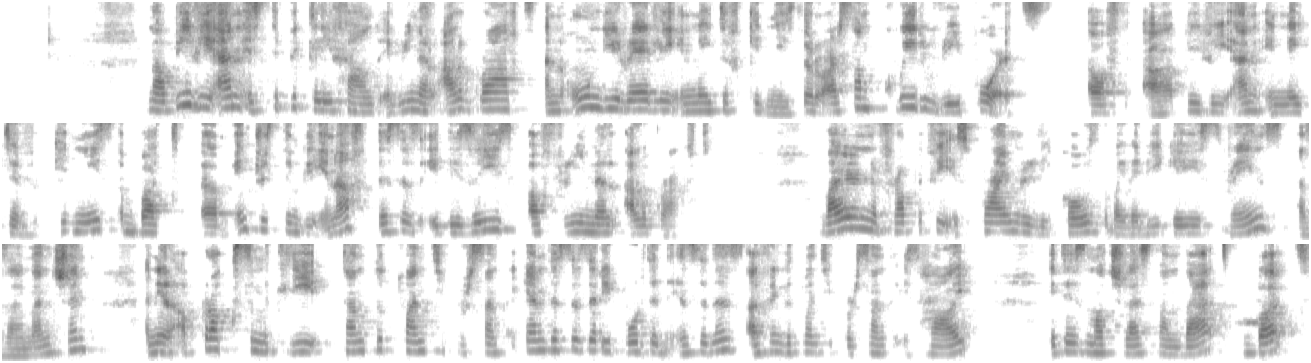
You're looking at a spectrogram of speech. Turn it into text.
Now, PVN is typically found in renal allografts and only rarely in native kidneys. There are some query reports of uh, PVN in native kidneys, but um, interestingly enough, this is a disease of renal allograft. Viral nephropathy is primarily caused by the BK strains, as I mentioned, and in approximately 10 to 20%. Again, this is a reported incidence. I think the 20% is high. It is much less than that, but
